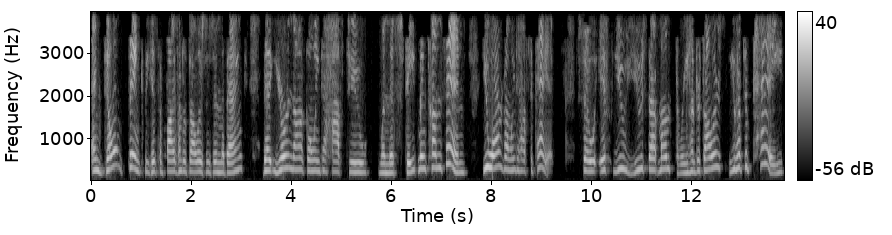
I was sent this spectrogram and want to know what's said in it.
and don't think because the $500 is in the bank that you're not going to have to, when the statement comes in, you are going to have to pay it. So if you use that month $300, you have to pay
